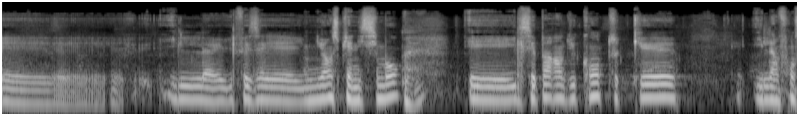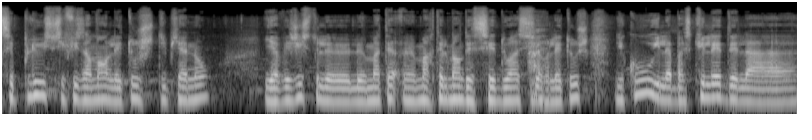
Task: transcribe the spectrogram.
et il, il faisait une nuance pianissimo Ouais. et il s'est pas rendu compte que il enfonçait plus suffisamment les touches du piano. Il y avait juste le, le le martèlement de ses doigts sur les touches. Du coup, il a basculé de la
